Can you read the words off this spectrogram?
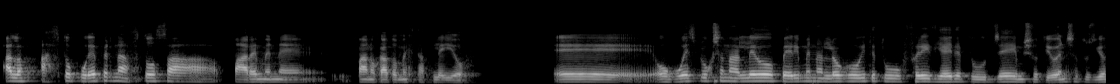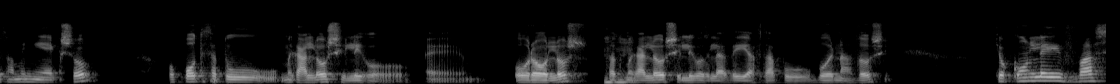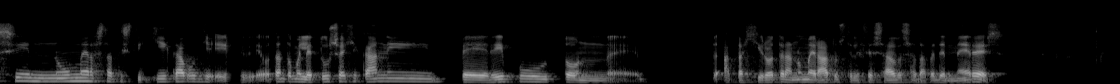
Αλλά αυτό που έπαιρνα, αυτό θα παρέμενε πάνω κάτω μέχρι τα play-off. Ε, ο Westbrook, ξαναλέω, περίμενα λόγω είτε του Φρίδια είτε του James ότι ο ένας από τους δύο θα μείνει έξω, οπότε θα του μεγαλώσει λίγο ε, ο ρολος θα του μεγαλώσει λίγο δηλαδή αυτά που μπορεί να δώσει. Και ο Κόνλεϊ βάσει νούμερα στατιστική, κάπου, ε, όταν το μελετούσα, είχε κάνει περίπου τον, ε, από τα χειρότερα νούμερά του στις τελευταίες 40-45 μέρες.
